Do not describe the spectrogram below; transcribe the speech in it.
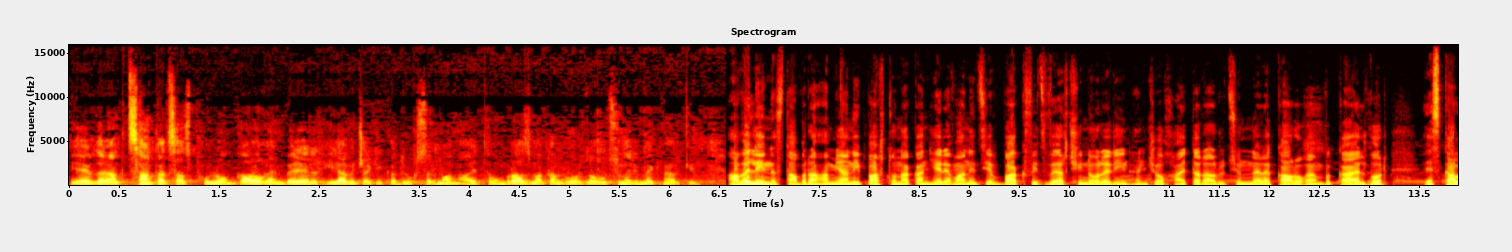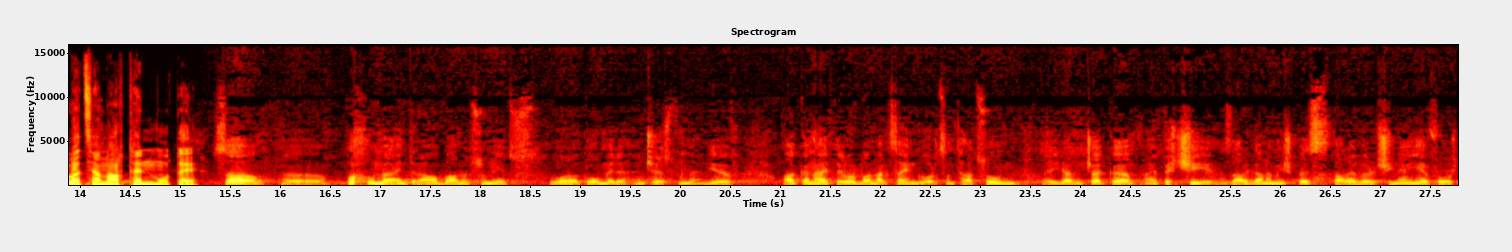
եւ դրանք ցանկացած փուլում կարող են բերել իրավիճակի կտրուկ սրմանը, այդ թվում ռազմական գործողությունների մեկնարկին։ Ավելին ըստ Աբ รา համյանի պաշտոնական Երևանից եւ Բաքվից վերջին օրերին հնչող հայտարարությունները կարող են վկայել, որ էսկալացիան արդեն մոտ է։ Սա բխում է այն տրամաբանությունից, որը կողմերը հնչեցնում են եւ ակնհայտ է, որ բանակցային գործընթացում իրավիճակը այնպես չի զարգանում, ինչպես տարեվերջին են, երբ որ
